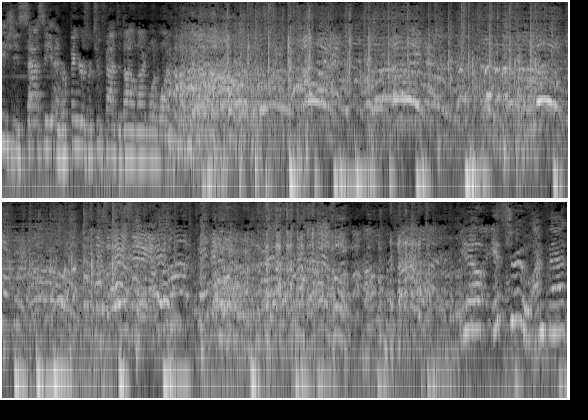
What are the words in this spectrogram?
She's she's sassy, and her fingers are too fat to dial 911. You know, it's true. I'm fat,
